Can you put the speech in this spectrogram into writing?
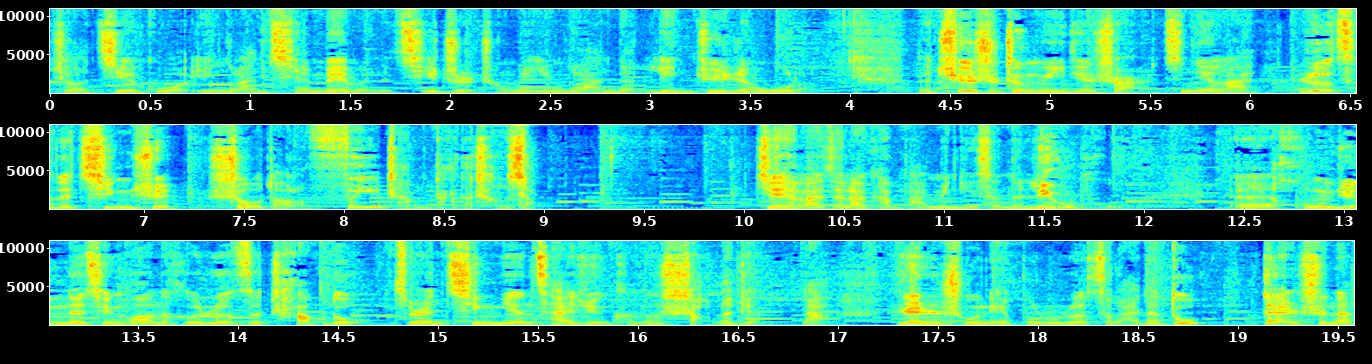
就要接过英格兰前辈们的旗帜，成为英格兰的领军人物了。那确实证明一件事儿，近年来热刺的青训收到了非常大的成效。接下来再来看排名第三的利物浦。呃，红军的情况呢和热刺差不多，虽然青年才俊可能少了点啊，人数呢也不如热刺来的多，但是呢，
